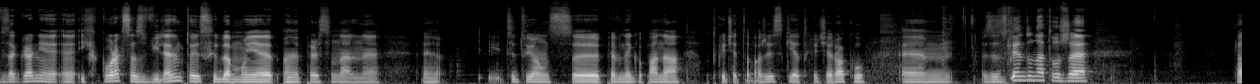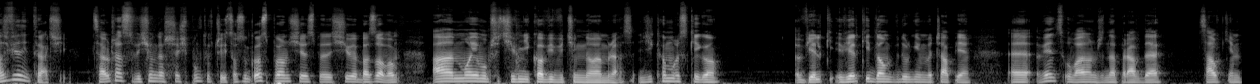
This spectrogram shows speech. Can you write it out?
zagranie ich Koraksa z Wilenem to jest chyba moje personalne, cytując e, pewnego pana, odkrycie towarzyskie, odkrycie roku. Ze względu na to, że Las Wilen traci. Cały czas wyciągasz 6 punktów, czyli stosunkowo sporą się siłę bazową, a mojemu przeciwnikowi wyciągnąłem raz dzika morskiego, wielki, wielki dom w drugim wyczapie, e, więc uważam, że naprawdę całkiem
